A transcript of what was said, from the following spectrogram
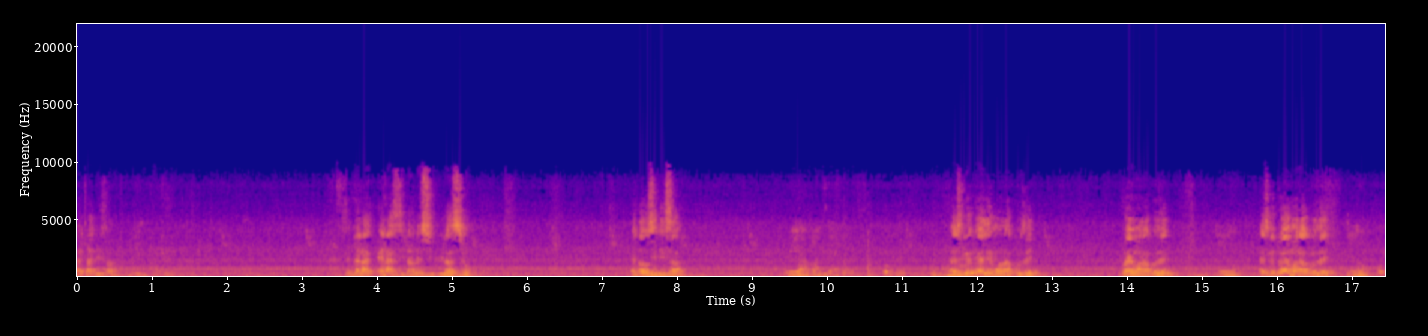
Elle t'a dit ça? C'est un, un accident de circulation. Elle t'a aussi dit ça? Oui, avant hier. Ok. Est-ce qu'elle est mon accusée Toi et mon accusé Non, Est-ce que toi et mon accusé non. Ok.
